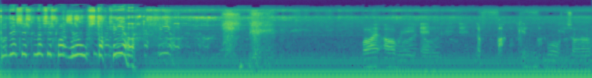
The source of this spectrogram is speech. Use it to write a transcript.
But this is this is like we're all stuck here. Why are we in the fucking water?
